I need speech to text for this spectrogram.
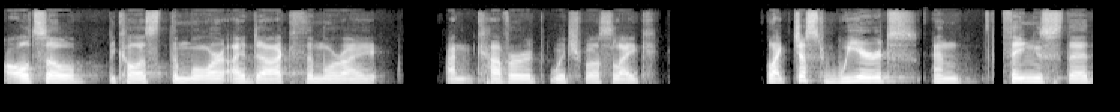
also because the more I dug, the more I uncovered, which was like like just weird and things that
